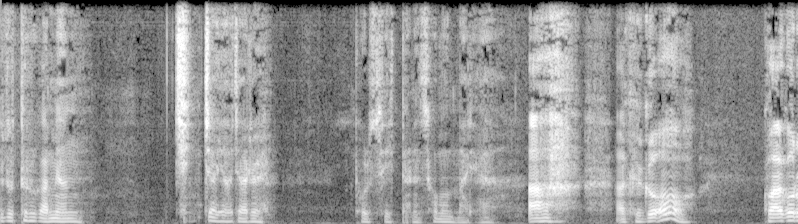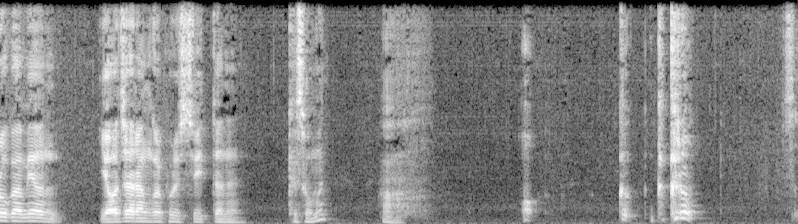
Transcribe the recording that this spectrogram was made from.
거기로 들어가면 진짜 여자를 볼 수 있다는 소문 말이야. 아, 아, 그거? 과거로 가면 여자란 걸 볼 수 있다는 그 소문? 어. 어, 그, 그 그럼, 서,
